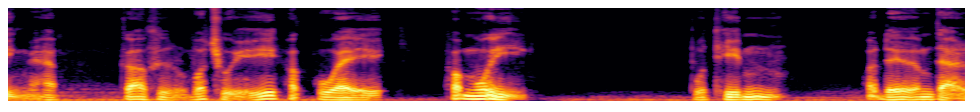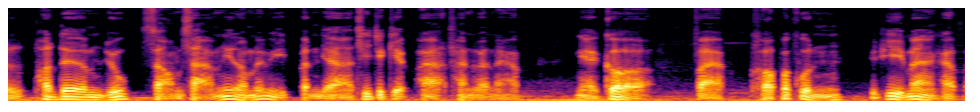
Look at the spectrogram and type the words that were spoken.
ริง ๆ นะครับ ก็คือหลวงพ่อฉุยพ่อกลวยพ่อมุ้ยปู่ทิมพ่อเดิมแต่พ่อเดิมยุคสามสามนี่เราไม่มีปัญญาที่จะเก็บพระท่านแล้วนะครับไงก็ฝากขอบพระคุณพี่ๆมากครับ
